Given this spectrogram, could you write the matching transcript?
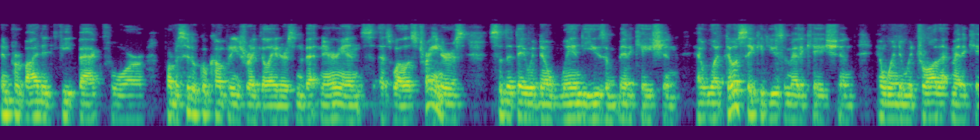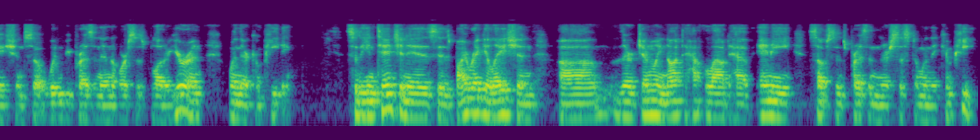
and provided feedback for pharmaceutical companies, regulators, and veterinarians, as well as trainers, so that they would know when to use a medication, at what dose they could use a medication, and when to withdraw that medication so it wouldn't be present in the horse's blood or urine when they're competing. So the intention is, is by regulation, um, they're generally not to allowed to have any substance present in their system when they compete.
